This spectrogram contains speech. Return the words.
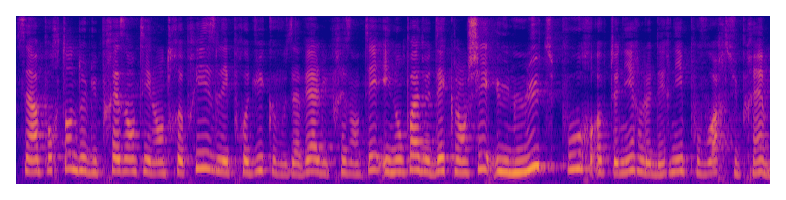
C'est important de lui présenter l'entreprise, les produits que vous avez à lui présenter et non pas de déclencher une lutte pour obtenir le dernier pouvoir suprême.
